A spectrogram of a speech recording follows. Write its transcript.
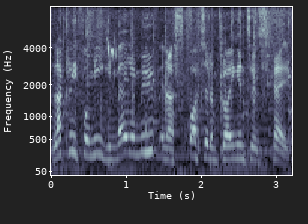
Luckily for me, he made a move and I spotted him going into his cave.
